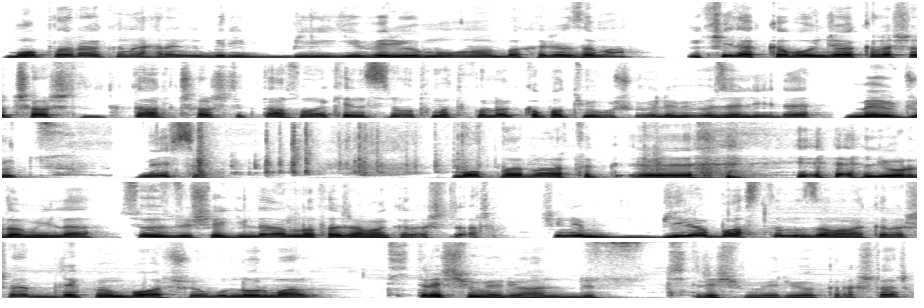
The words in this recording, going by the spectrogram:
Modları hakkında herhangi bir bilgi veriyor mu ona bakacağız ama 2 dakika boyunca arkadaşlar çalıştıktan, çalıştıktan sonra kendisini otomatik olarak kapatıyormuş. Öyle bir özelliği de mevcut. Neyse. Modlarını artık e, el yordamıyla sözlü şekilde anlatacağım arkadaşlar. Şimdi bire bastığımız zaman arkadaşlar direktmen bu açıyor. Bu normal titreşim veriyor. Hani düz titreşim veriyor arkadaşlar.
